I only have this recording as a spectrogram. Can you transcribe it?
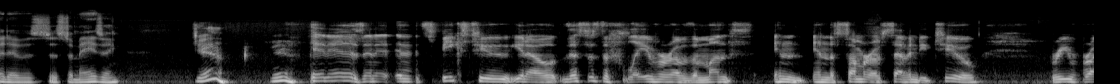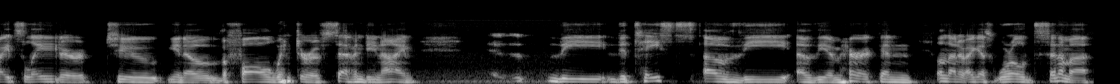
it, it was just amazing. Yeah. Yeah. It is and it, it speaks to, you know, this is the flavor of the month in in the summer of 72 rewrites later to, you know, the fall winter of 79 the the tastes of the of the American well not I guess world cinema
